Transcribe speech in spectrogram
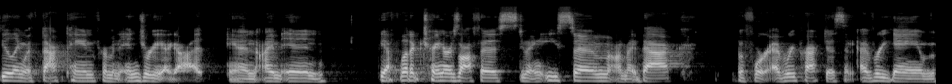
dealing with back pain from an injury I got. And I'm in the athletic trainer's office doing e-stim on my back before every practice and every game.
